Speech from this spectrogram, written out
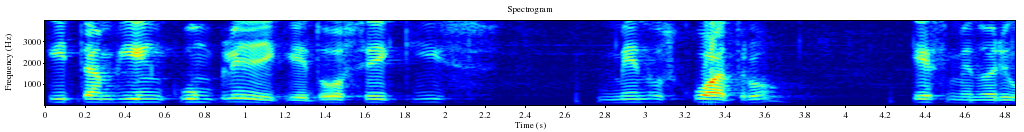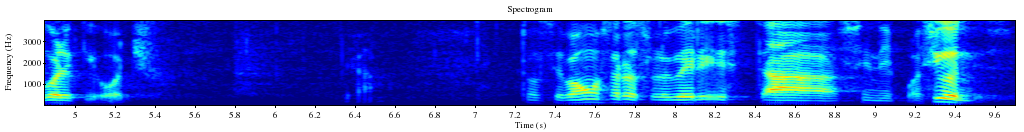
y también cumple de que 2x menos 4 es menor o igual que 8. Entonces vamos a resolver estas inecuaciones.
